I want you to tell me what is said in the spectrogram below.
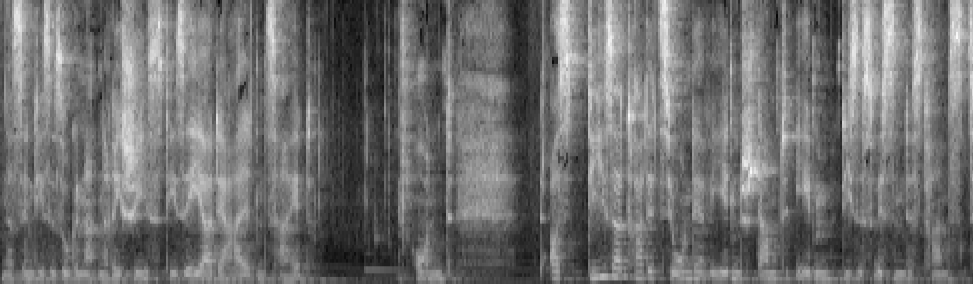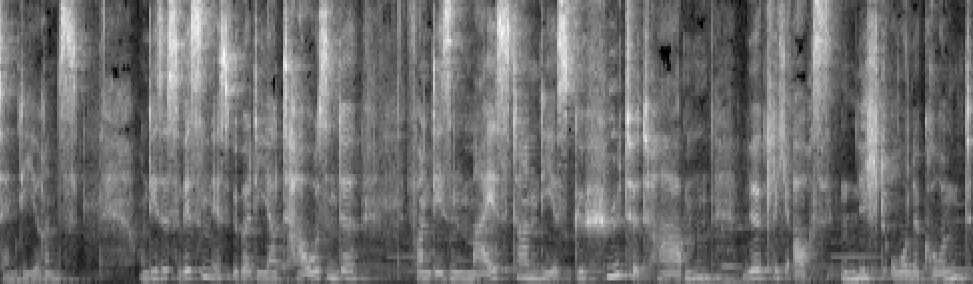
Und das sind diese sogenannten Rishis, die Seher der alten Zeit. Und aus dieser Tradition der Veden stammt eben dieses Wissen des Transzendierens. Und dieses Wissen ist über die Jahrtausende von diesen Meistern, die es gehütet haben, wirklich auch nicht ohne Grund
